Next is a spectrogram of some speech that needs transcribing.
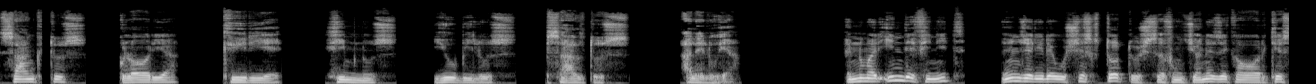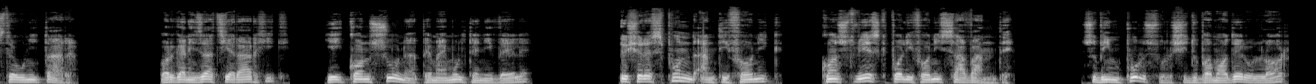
Sanctus, Gloria, Kyrie, Hymnus, Jubilus, Psaltus, Aleluia. În număr indefinit, îngerii reușesc totuși să funcționeze ca o orchestră unitară. Organizați ierarhic, ei consună pe mai multe nivele, își răspund antifonic, construiesc polifonii savante. Sub impulsul și după modelul lor,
